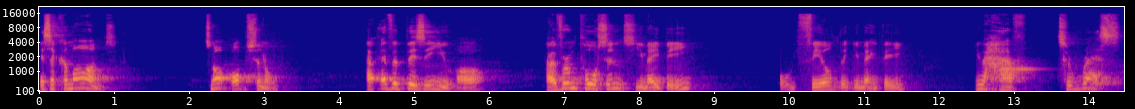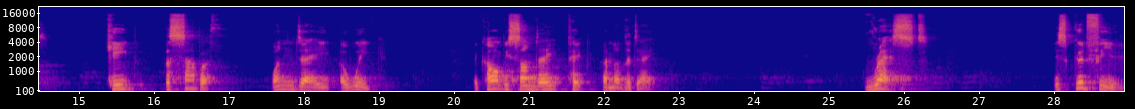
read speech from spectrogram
It's a command, it's not optional. However busy you are, however important you may be, or feel that you may be, you have to rest. Keep the Sabbath one day a week. It can't be Sunday, pick another day. Rest is good for you.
